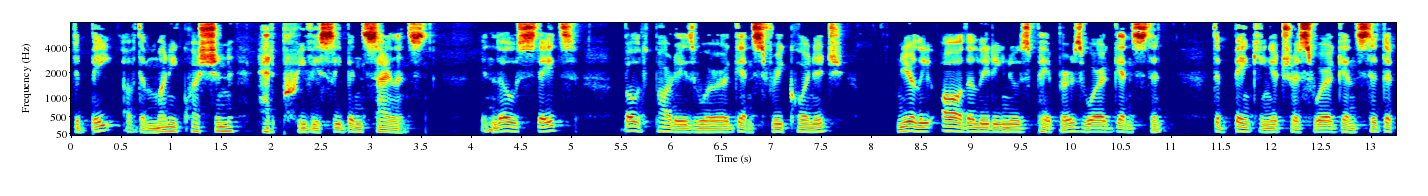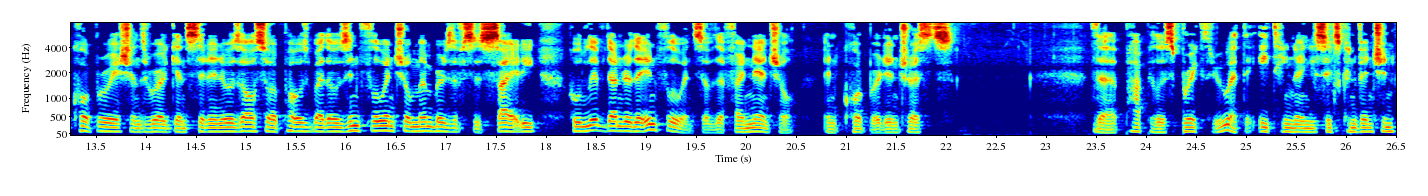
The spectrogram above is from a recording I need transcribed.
debate of the money question had previously been silenced. In those states, both parties were against free coinage. Nearly all the leading newspapers were against it. The banking interests were against it, the corporations were against it, and it was also opposed by those influential members of society who lived under the influence of the financial and corporate interests. The populist breakthrough at the 1896 convention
